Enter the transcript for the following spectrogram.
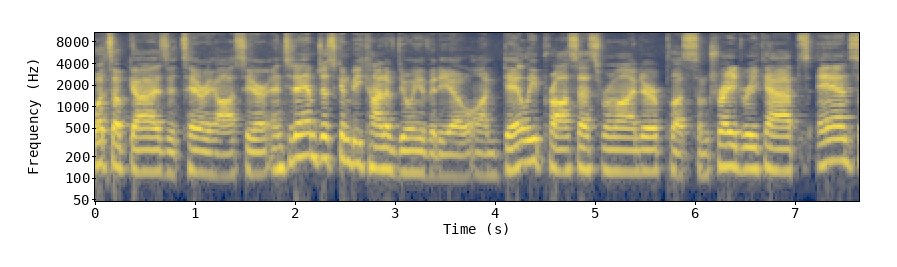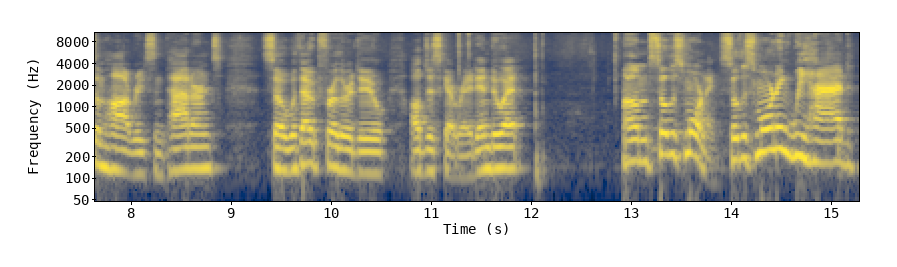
What's up guys, it's Harry Haas here, and today I'm just going to be kind of doing a video on daily process reminder, plus some trade recaps, and some hot recent patterns. So without further ado, I'll just get right into it. Um, so this morning, so this morning we had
